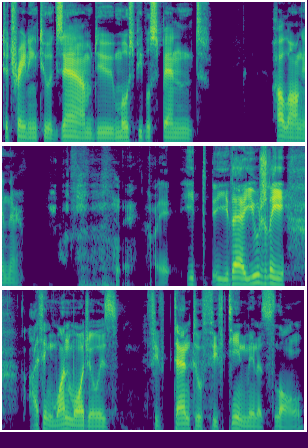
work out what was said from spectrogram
to training to exam? Do most people spend how long in there? It, it they're usually, I think, one module is 10 to 15 minutes long.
